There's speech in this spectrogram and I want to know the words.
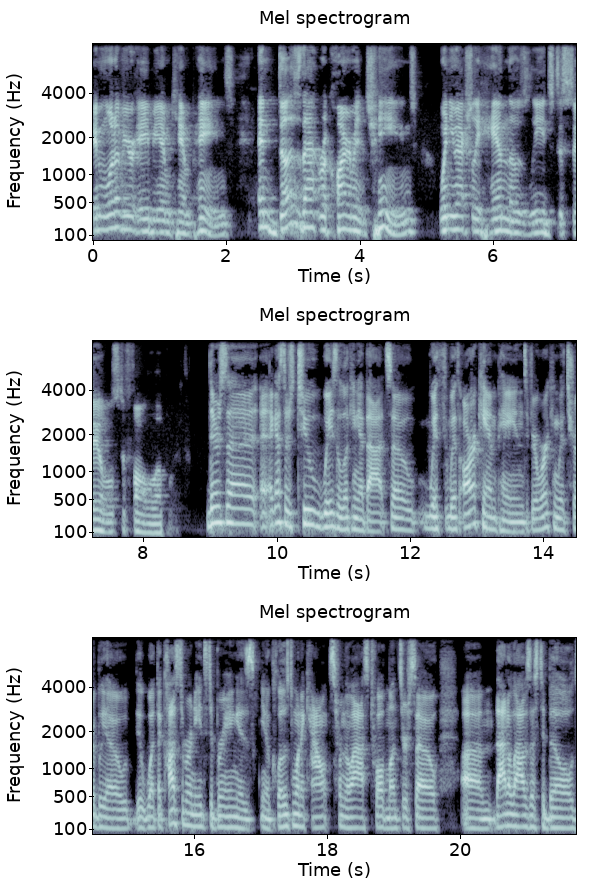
in one of your ABM campaigns? And does that requirement change when you actually hand those leads to sales to follow up with? there's a i guess there's two ways of looking at that so with with our campaigns if you're working with triblio what the customer needs to bring is you know closed won accounts from the last 12 months or so um, that allows us to build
